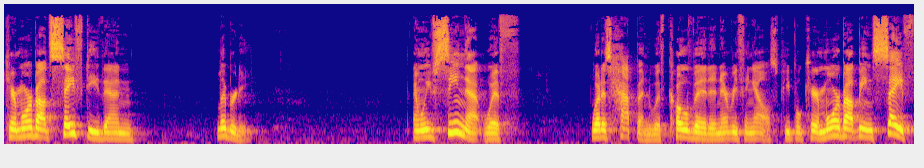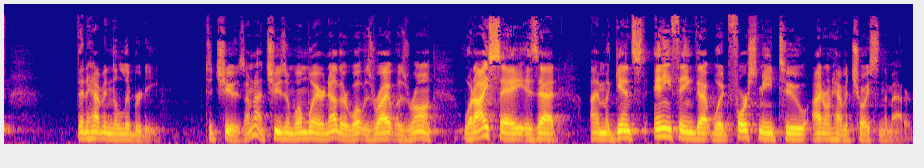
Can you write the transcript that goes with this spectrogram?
Care more about safety than liberty. And we've seen that with what has happened with COVID and everything else. People care more about being safe than having the liberty to choose. I'm not choosing one way or another. What was right was wrong. What I say is that I'm against anything that would force me to, I don't have a choice in the matter.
